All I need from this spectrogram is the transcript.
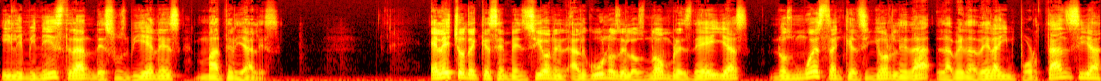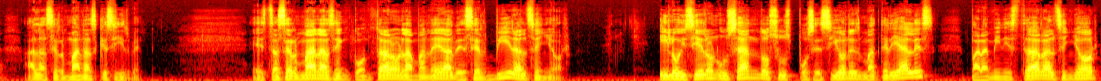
y le ministran de sus bienes materiales. El hecho de que se mencionen algunos de los nombres de ellas nos muestran que el Señor le da la verdadera importancia a las hermanas que sirven. Estas hermanas encontraron la manera de servir al Señor y lo hicieron usando sus posesiones materiales para ministrar al Señor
